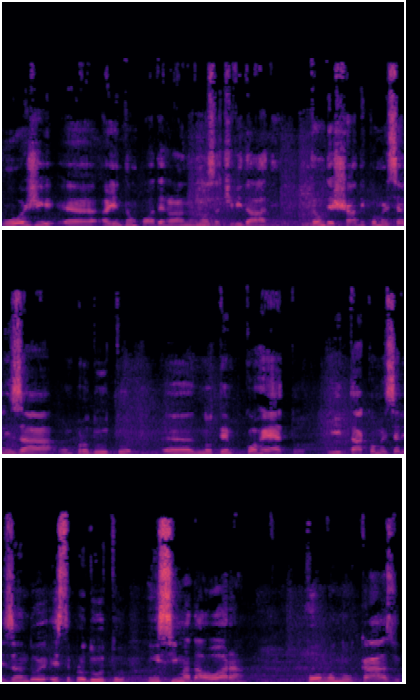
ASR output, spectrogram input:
Hoje eh, a gente não pode errar na nossa atividade. Então deixar de comercializar um produto eh, no tempo correto e estar tá comercializando esse produto em cima da hora, como no caso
